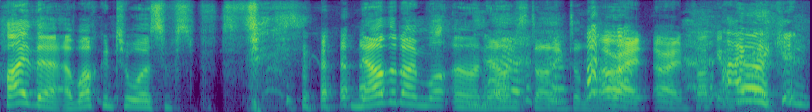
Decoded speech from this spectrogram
Hi there, and welcome to us. now that I'm, lo- oh, now I'm starting to laugh. All right, all right, fucking. I reckon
